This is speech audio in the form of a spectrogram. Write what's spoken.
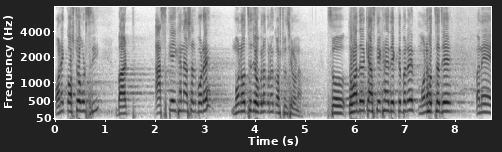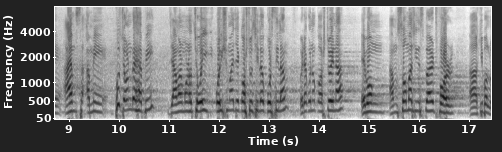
অনেক কষ্ট করছি বাট আজকে এখানে আসার পরে মনে হচ্ছে যে ওগুলো কোনো কষ্ট ছিল না। সো তোমাদেরকে আজকে এখানে দেখতে পারে মনে হচ্ছে যে মানে আই এম আমি প্রচণ্ড হ্যাপি যে আমার মনে হচ্ছে ওই ওই সময় যে কষ্ট ছিল, করছিলাম, ওইটা কোনো কষ্টই না। এবং I am so much inspired for কী বলব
